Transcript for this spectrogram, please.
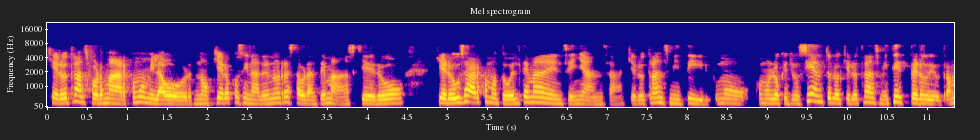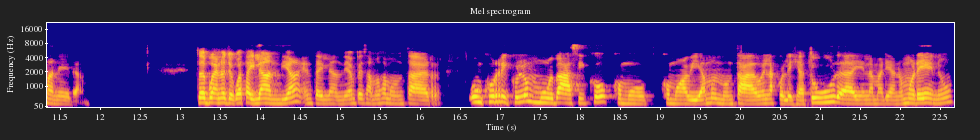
quiero transformar como mi labor, no quiero cocinar en un restaurante más, quiero, quiero usar como todo el tema de enseñanza, quiero transmitir como, como lo que yo siento, lo quiero transmitir, pero de otra manera. Entonces, bueno, llego a Tailandia, en Tailandia empezamos a montar un currículo muy básico, como, como habíamos montado en la colegiatura y en la Mariano Moreno,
